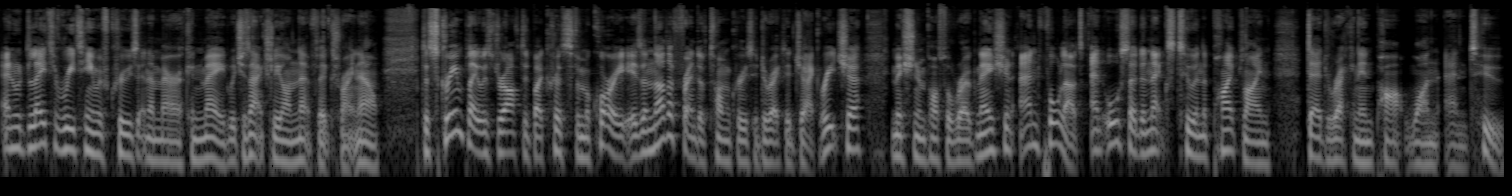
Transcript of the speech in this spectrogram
and would later reteam with Cruise in American Made, which is actually on Netflix right now. The screenplay was drafted by Christopher McQuarrie, is another friend of Tom Cruise who directed Jack Reacher, Mission Impossible Rogue Nation, and Fallout, and also the next two in the pipeline, Dead Reckoning Part 1 and 2.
